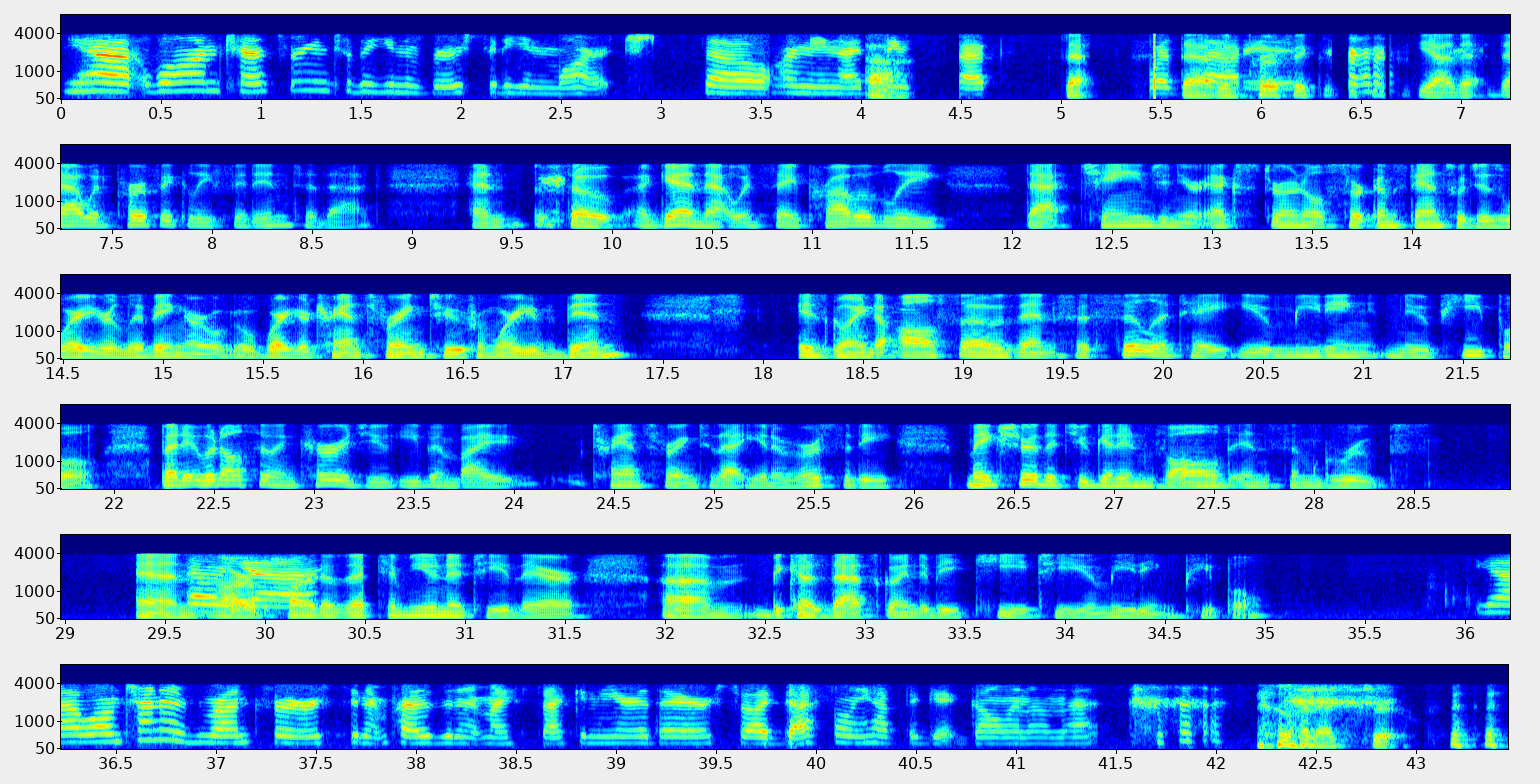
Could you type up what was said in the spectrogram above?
Yeah, well, I'm transferring to the university in March, so I mean, I Ah, think that's that what that would perfect yeah that that would perfectly fit into that and so again that would say probably that change in your external circumstance which is where you're living or where you're transferring to from where you've been is going to also then facilitate you meeting new people. But it would also encourage you even by transferring to that university make sure that you get involved in some groups and Oh, are yeah. part of the community there um, because that's going to be key to you meeting people Yeah, well, I'm trying to run for student president my second year there, so I definitely have to get going on that. well, that's true.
